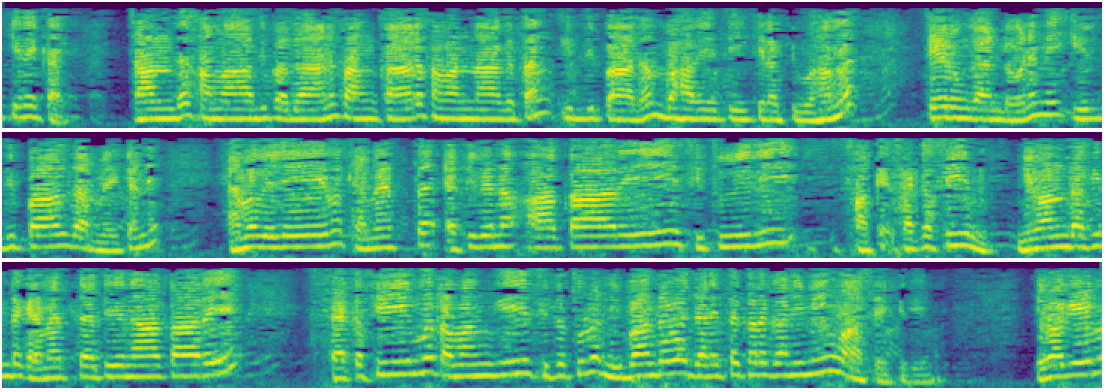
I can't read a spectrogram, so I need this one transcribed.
කියන එකයි. ඡන්ද සමාධි ප්‍රදාන සංකාර සමන්නාගතං ඉද්ධිපාදම් භාවයති කියලා කිව්වහම තේරුම් ගන්න ඕනේ මේ ඉද්ධිපාද ධර්මය. කියන්නේ හැම වෙලෙම කැමැත්ත ඇති වෙන ආකාරයේ සිතුවිලි සැකසීම් නිවන් දකින්න කැමැත්ත ඇති වෙන ආකාරයේ සැකසීම තමන්ගේ සිත තුළ නිබඳව ජනිත කර ගනිමින් වාසය කිරීම. ඒ වගේම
